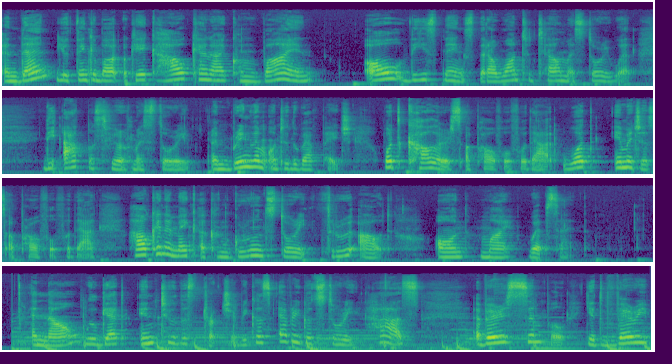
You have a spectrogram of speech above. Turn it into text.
And then you think about, okay, how can I combine all these things that I want to tell my story with, the atmosphere of my story, and bring them onto the web page. What colors are powerful for that? What images are powerful for that? How can I make a congruent story throughout on my website? And now we'll get into the structure because every good story has a very simple yet very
